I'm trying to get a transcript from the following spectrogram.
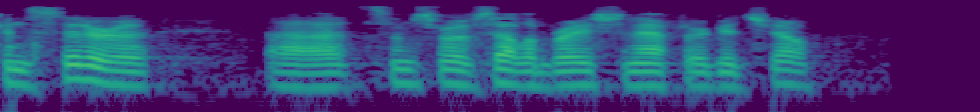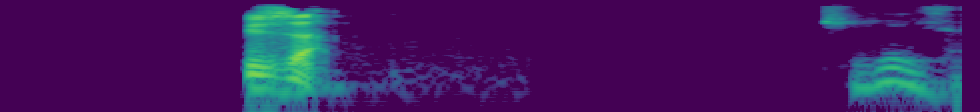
consider a, uh, some sort of celebration after a good show. Who's that? Jesus.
